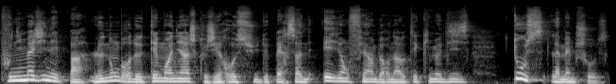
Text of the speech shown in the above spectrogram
Vous n'imaginez pas le nombre de témoignages que j'ai reçus de personnes ayant fait un burn-out et qui me disent tous la même chose.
